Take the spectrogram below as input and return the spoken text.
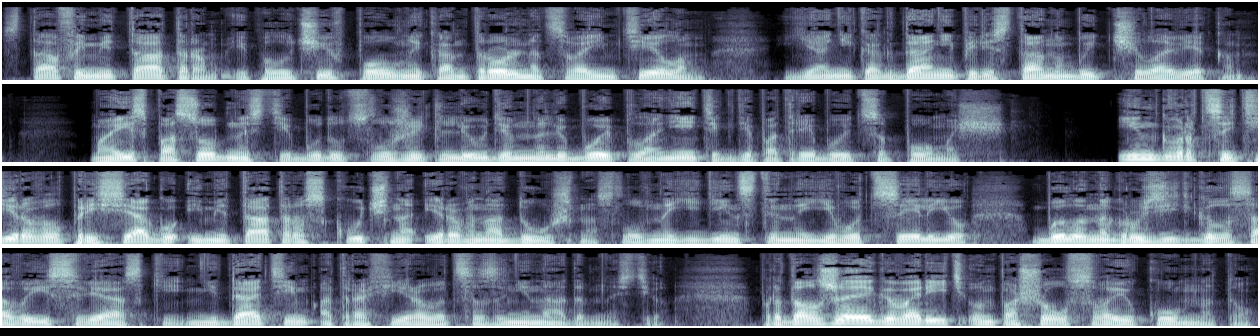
«Став имитатором и получив полный контроль над своим телом, я никогда не перестану быть человеком. Мои способности будут служить людям на любой планете, где потребуется помощь. Ингвар цитировал присягу имитатора скучно и равнодушно, словно единственной его целью было нагрузить голосовые связки, не дать им атрофироваться за ненадобностью. Продолжая говорить, он пошел в свою комнату.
